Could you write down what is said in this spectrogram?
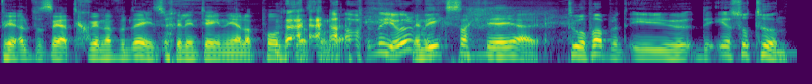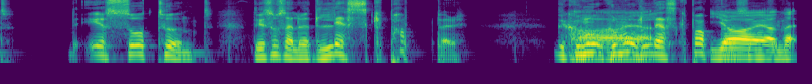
jag höll på att säga att skillnad från dig spelar inte jag in en hela podcast om det. men det gör Men det är exakt det jag gör. Toapappret är ju, det är så tunt. Det är så tunt. Det är som såhär, vet, läskpapper. Du kommer Ja, ihåg- kommer du ihåg ja. läskpapper? Ja, ja, när,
